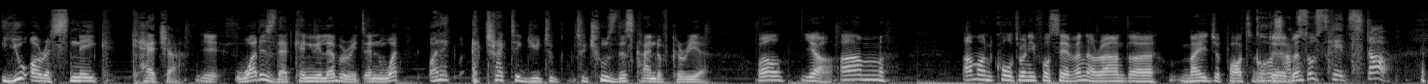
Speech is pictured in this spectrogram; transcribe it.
you are a snake catcher Yes. what is that can you elaborate and what what attracted you to to choose this kind of career Well, yeah. Um, I'm on call 24/7 around the major parts of Gosh, Durban. I'm so scared. Stop.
